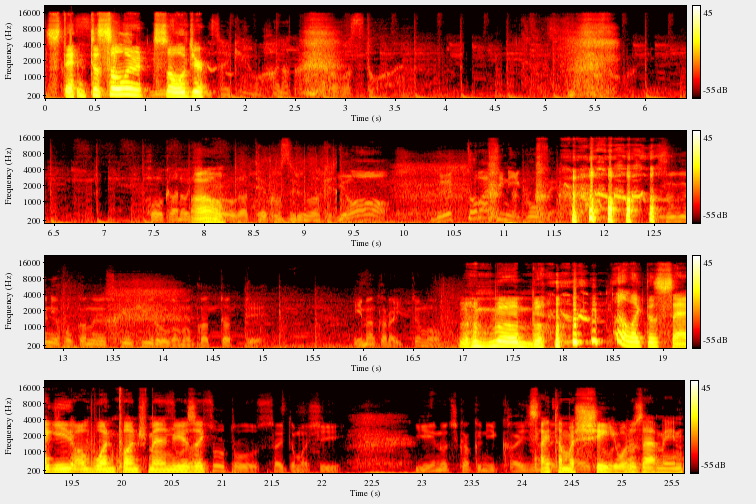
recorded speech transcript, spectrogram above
Stand to salute, soldier. Oh. I like the saggy One Punch Man music. Saitama Shi, what does that mean?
